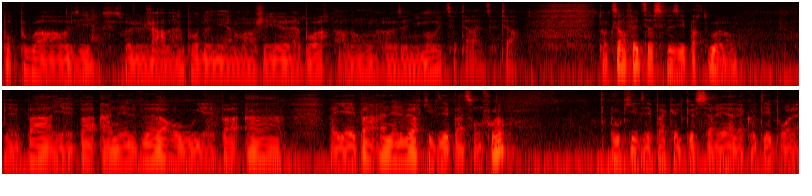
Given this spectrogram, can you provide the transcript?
pour pouvoir arroser, que ce soit le jardin, pour donner à manger, euh, à boire pardon, aux animaux, etc., etc. Donc ça, en fait, ça se faisait partout avant. Il n'y avait, pas- un éleveur ou il n'y avait avait pas un éleveur qui faisait pas son foin ou qui faisait pas quelques céréales à côté pour la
